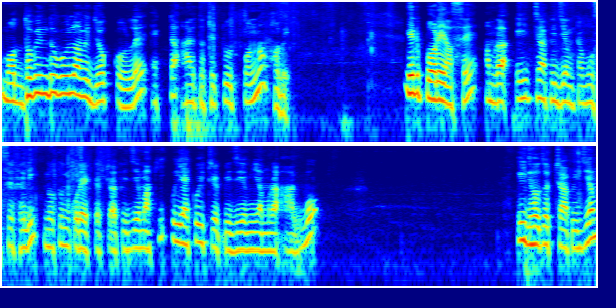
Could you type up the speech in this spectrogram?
মধ্যবিন্দুগুলো আমি যোগ করলে একটা আয়তক্ষেত্র উৎপন্ন হবে। এরপরে আছে আমরা এই ট্রাপিজিয়ামটা মুছে ফেলি, নতুন করে একটা ট্রাপিজিয়াম আঁকি, ওই একই ট্রাপিজিয়ামই আমরা আঁকবো। এই যে হচ্ছে ট্রাপিজিয়াম,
